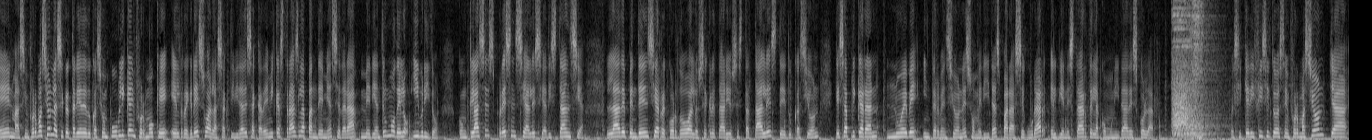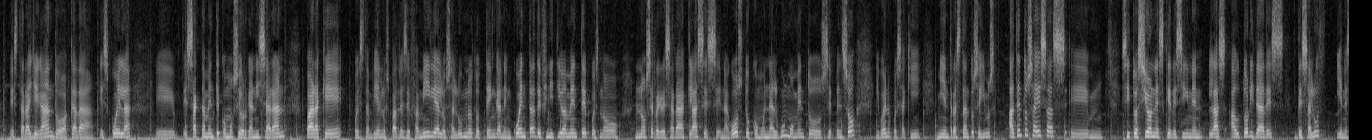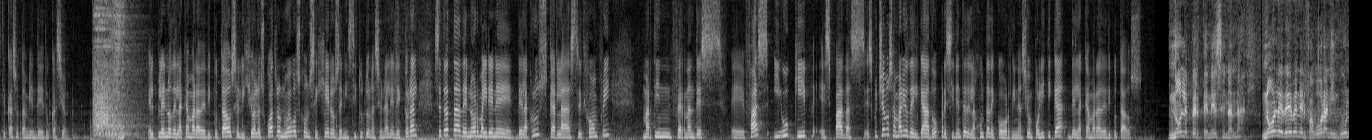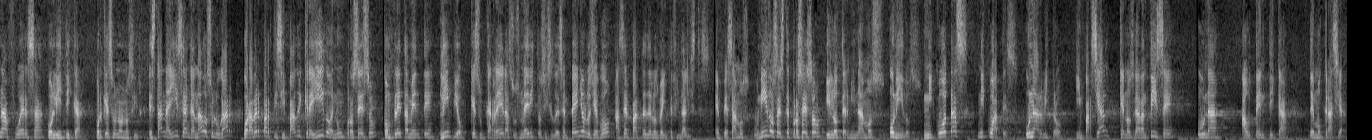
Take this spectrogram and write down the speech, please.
En más información, la Secretaría de Educación Pública informó que el regreso a las actividades académicas tras la pandemia se dará mediante un modelo híbrido, con clases presenciales y a distancia. La dependencia recordó a los secretarios estatales de educación que se aplicarán nueve intervenciones o medidas para asegurar el bienestar de la comunidad escolar. Pues sí, qué difícil toda esta información. Ya estará llegando a cada escuela eh, exactamente cómo se organizarán para que pues también los padres de familia, los alumnos lo tengan en cuenta. Definitivamente, pues no, no se regresará a clases en agosto como en algún momento se pensó. Y bueno, pues aquí, mientras tanto, seguimos atentos a esas em, situaciones que designen las autoridades de salud y en este caso también de educación. El Pleno de la Cámara de Diputados eligió a los cuatro nuevos consejeros del Instituto Nacional Electoral. Se trata de Norma Irene de la Cruz, Carla Astrid Humphrey, Martín Fernández eh, Faz y Ukip Espadas. Escuchemos a Mario Delgado, presidente de la Junta de Coordinación Política de la Cámara de Diputados. No le pertenecen a nadie. No le deben el favor a ninguna fuerza política porque eso no nos sirve. Están ahí, se han ganado su lugar por haber participado y creído en un proceso completamente limpio, que su carrera, sus méritos y su desempeño los llevó a ser parte de los 20 finalistas. Empezamos unidos este proceso y lo terminamos unidos. Ni cuotas ni cuates. Un árbitro imparcial que nos garantice una auténtica democracia.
